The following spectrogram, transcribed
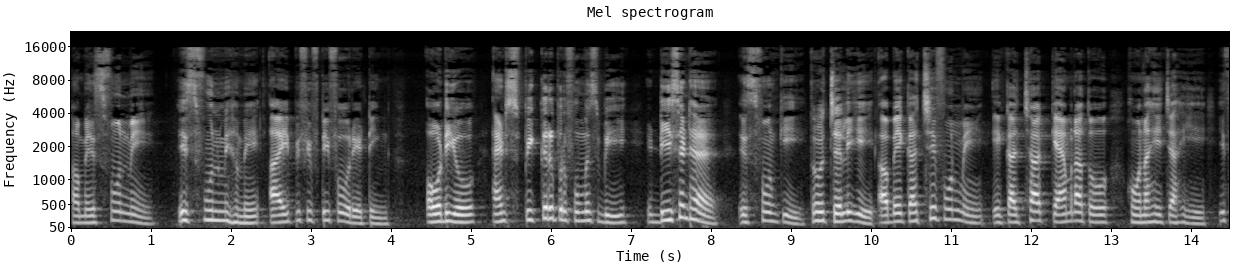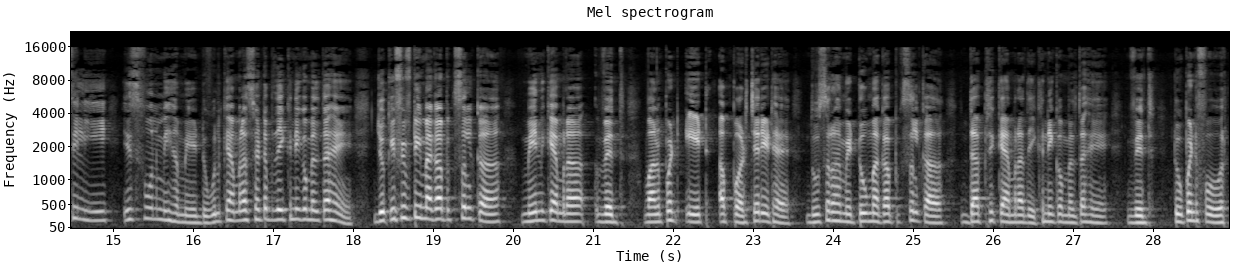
हमें इस फ़ोन में। इस फ़ोन में हमें I P fifty four rating audio and speaker performance भी डिसेंट है। इस फ़ोन की। तो चलिए, अब एक अच्छे फ़ोन में एक अच्छा कैमरा तो होना ही चाहिए। इसीलिए इस फ़ोन में हमें डुअल कैमरा सेटअप देखने को मिलता है, जो कि 50 मेगापिक्सल का main camera with 1.8 aperture rate है। दूसरा हमें 2 मेगापिक्सल का डेप्थ कैमरा देखने को मिलता है विद 2.4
